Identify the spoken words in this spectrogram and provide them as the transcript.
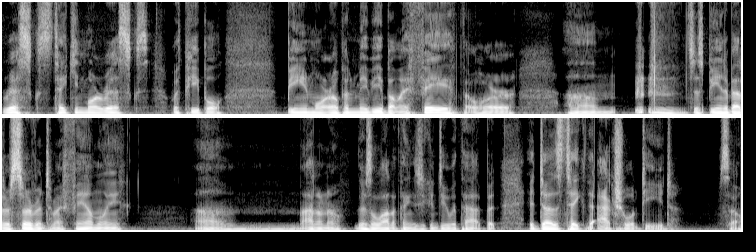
Risks, taking more risks with people being more open maybe about my faith or um, just being a better servant to my family. Um, I don't know. There's a lot of things you can do with that, but it does take the actual deed. So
